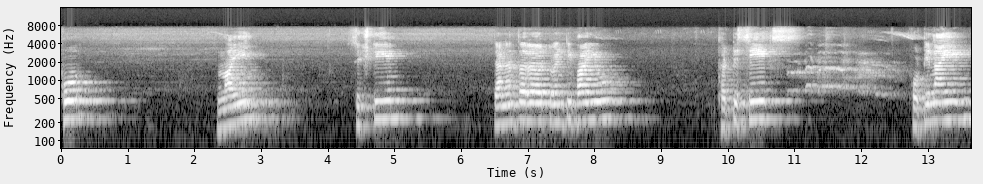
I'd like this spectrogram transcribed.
फोर नाईन सिक्स्टीन त्यानंतर twenty five thirty six forty nine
